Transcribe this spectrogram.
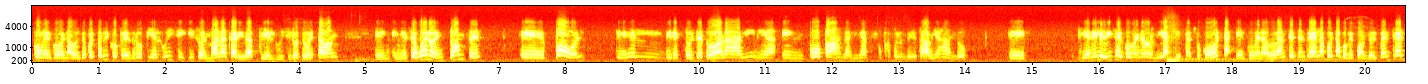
con el gobernador de Puerto Rico, Pedro Pierluisi, y su hermana Caridad Pierluisi. Los dos estaban en, en ese vuelo. Entonces, eh, Paul, que es el director de toda la línea en Copa, la línea Copa por donde yo estaba viajando, eh, viene y le dice al gobernador, mira, aquí está Chocohorta. El gobernador antes de entrar en la puerta, porque cuando él va a entrar,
